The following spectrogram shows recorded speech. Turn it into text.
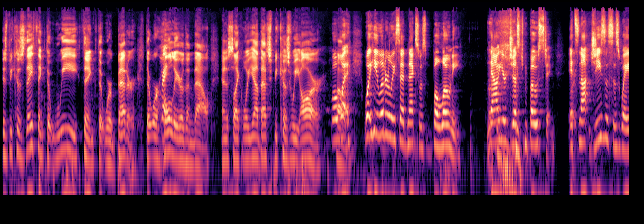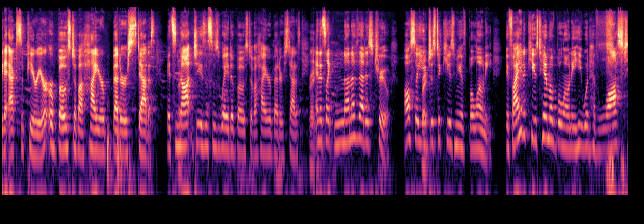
is because they think that we think that we're better that we're Right. holier than thou and it's like well yeah that's because we are Well, Um, what what he literally said next was baloney. Now you're just boasting. It's not Jesus's way to act superior or boast of a higher, better status. It's not Jesus's way to boast of a higher, better status. Right. And it's like none of that is true. Also, you Right. just accused me of baloney. If I had accused him of baloney, he would have lost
